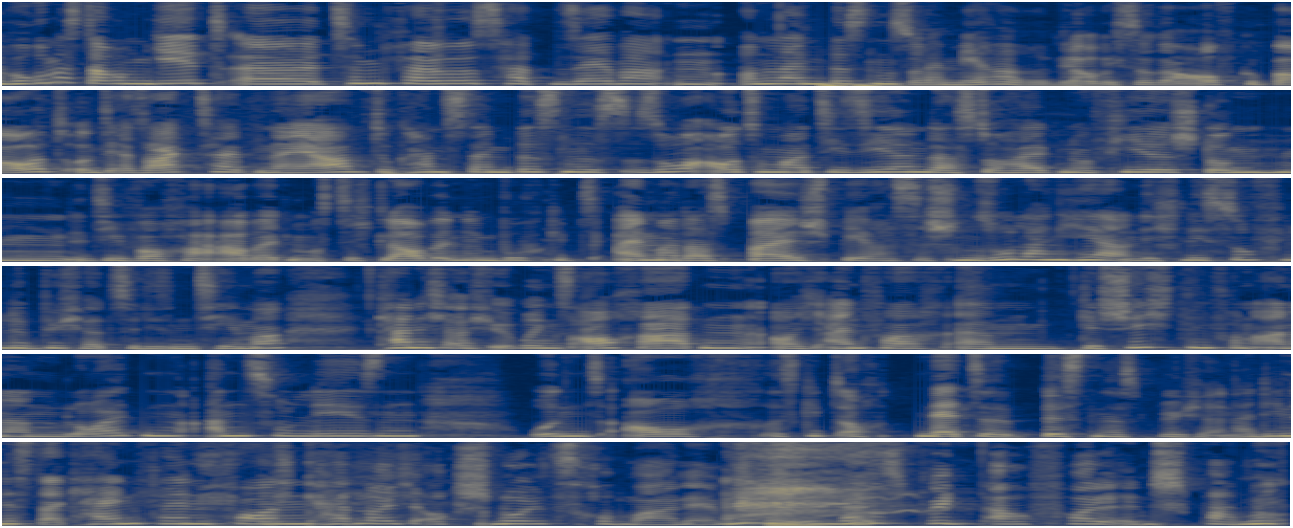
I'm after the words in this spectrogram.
worum es darum geht, äh, Tim Ferriss hat selber ein Online-Business oder mehrere, glaube ich, sogar aufgebaut und er sagt halt, naja, du kannst dein Business so automatisieren, dass du halt nur vier Stunden die Woche arbeiten musst. Ich glaube, in dem Buch gibt es einmal das Beispiel, was ist schon so lange her und ich lese so viele Bücher zu diesem Thema, kann ich euch übrigens auch raten, euch einfach ähm, Geschichten von anderen Leuten anzulesen und auch, es gibt auch nette Business-Bücher. Nadine ist da kein Fan von. Ich kann euch auch Schnulz-Romane empfehlen. Das bringt auch voll Entspannung.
